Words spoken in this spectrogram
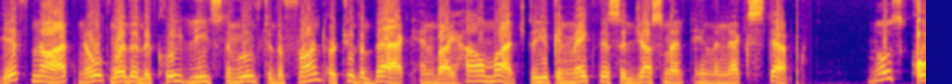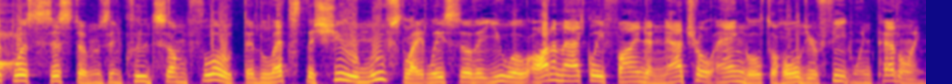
If not, note whether the cleat needs to move to the front or to the back and by how much so you can make this adjustment in the next step. Most clipless systems include some float that lets the shoe move slightly so that you will automatically find a natural angle to hold your feet when pedaling.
